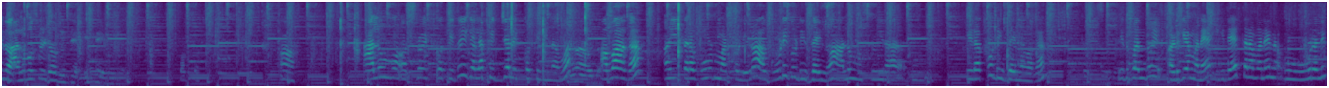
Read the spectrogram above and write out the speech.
ಇದು. ಹಾಲು ಮೊಸರು ಇಡೋದು ಇದೆ. ಹಾಂ. ಹಾಲು ಮೊಸರು ಇಟ್ಕೋತಿದ್ದು ಈಗೆಲ್ಲ ಫ್ರಿಜ್ಜಲ್ಲಿ ಇಟ್ಕೋತೀವಿ ನಾವು. ಅವಾಗ ಈ ಥರ ಗೂಡು ಮಾಡ್ಕೊಂಡಿದ್ರು ಆ ಗೂಡಿಗೂ ಡಿಸೈನು ಹಾಲು ಮೊಸರು ಇಡ ಇಡಕ್ಕೂ ಡಿಸೈನ್ ಅವಾಗ. ಇದು ಬಂದು ಅಡುಗೆ ಮನೆ. ಇದೇ ಥರ ಮನೆ ನಮ್ಮ ಊರಲ್ಲಿ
